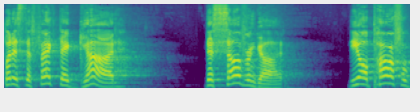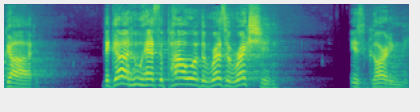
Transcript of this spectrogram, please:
but it's the fact that God, the sovereign God, the all powerful God, the God who has the power of the resurrection, is guarding me.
